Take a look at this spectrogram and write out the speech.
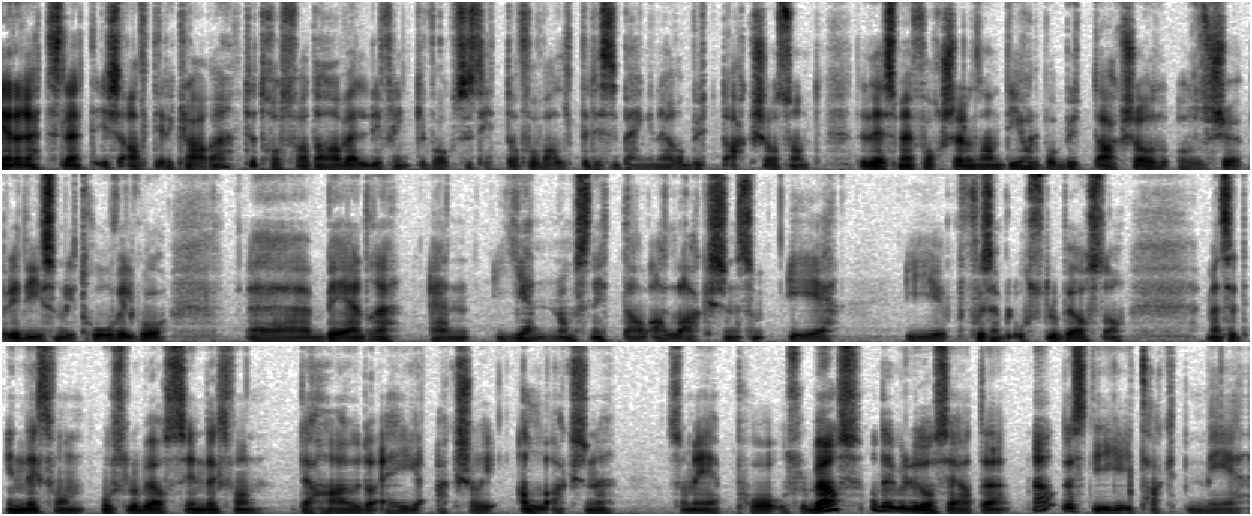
er det rett og slett ikke alltid det klarer, til tross for at det har veldig flinke folk som sitter og forvalter disse pengene og bytter aksjer og sånt. Det er det som er forskjellen. Sant? De holder på å bytte aksjer, og så kjøper de de som de tror vil gå eh, bedre enn gjennomsnittet av alle aksjene som er i f.eks. Oslo Børs. da. Mens et indeksfond, Oslo Børs indeksfond, det har jo da eier aksjer i alle aksjene som er på Oslo Børs. Og det vil jo da si at det, ja, det stiger i takt med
